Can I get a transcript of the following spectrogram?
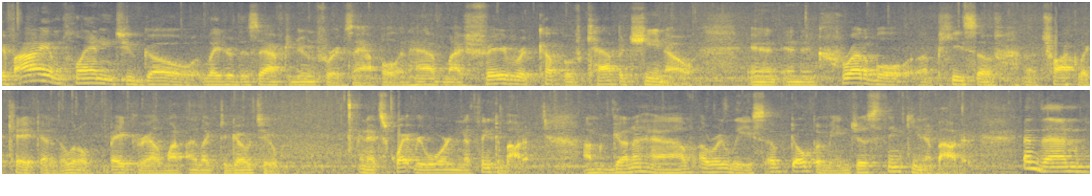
if I am planning to go later this afternoon, for example, and have my favorite cup of cappuccino and an incredible uh, piece of uh, chocolate cake at the little bakery I, want, I like to go to, and it's quite rewarding to think about it. I'm gonna have a release of dopamine just thinking about it. And then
